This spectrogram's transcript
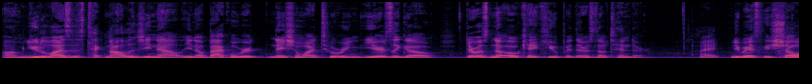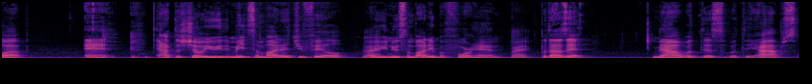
um, utilize this technology now. You know, back when we were nationwide touring years ago, there was no OkCupid, there was no Tinder. Right. You basically show up, and at the show, you either meet somebody that you feel, or you knew somebody beforehand. Right. But that's it. Now with this, with the apps,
